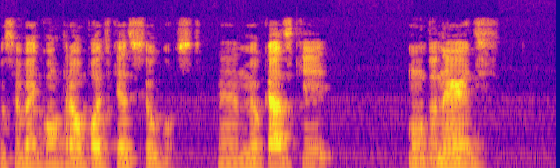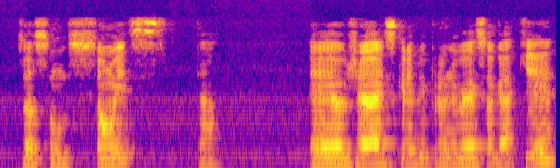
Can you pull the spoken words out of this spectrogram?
você vai encontrar um podcast do seu gosto. É, no meu caso aqui, Mundo Nerd, os assuntos são esses. Tá? É, eu já escrevi para o Universo HQ,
